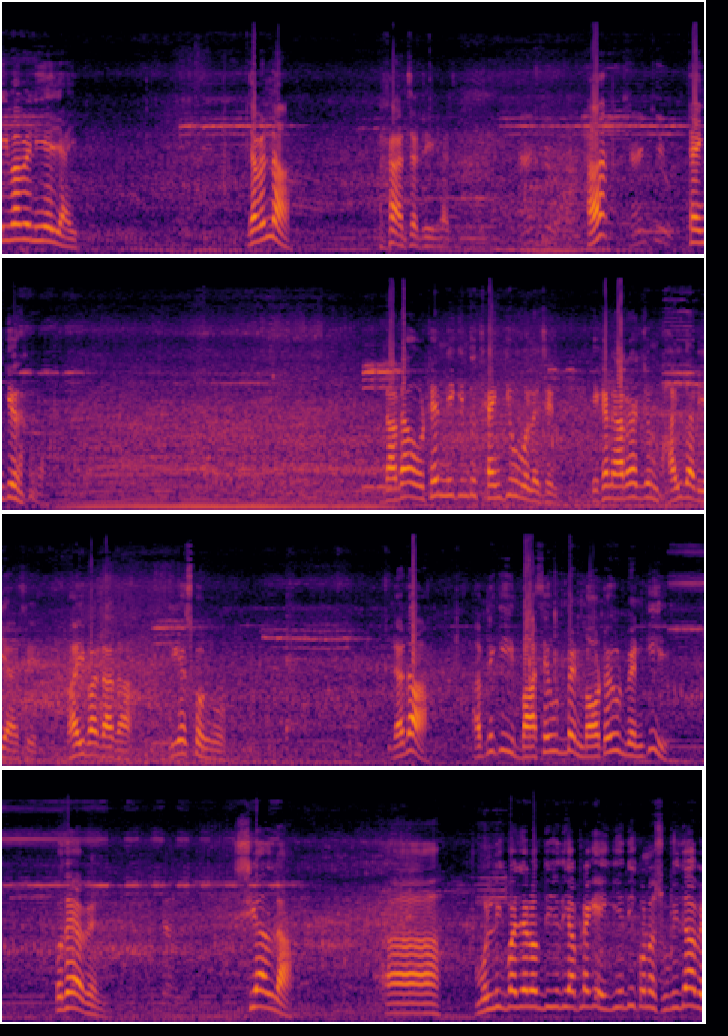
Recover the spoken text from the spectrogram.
এইভাবে নিয়ে যাই। যাবেন না? আচ্ছা ঠিক আছে। থ্যাংক ইউ হ্যাঁ? থ্যাংক ইউ থ্যাংক ইউ দাদা ওঠেননি, কিন্তু থ্যাংক ইউ বলেছেন। এখানে আরও একজন ভাই দাঁড়িয়ে আছে। ভাই বা দাদা? জিজ্ঞেস করব। দাদা, আপনি কি বাসে উঠবেন বা অটোয় উঠবেন কি? কোথায় যাবেন? শিয়ালদা। মল্লিক বাজার অবধি যদি আপনাকে এগিয়ে দিই কোনো সুবিধা হবে?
